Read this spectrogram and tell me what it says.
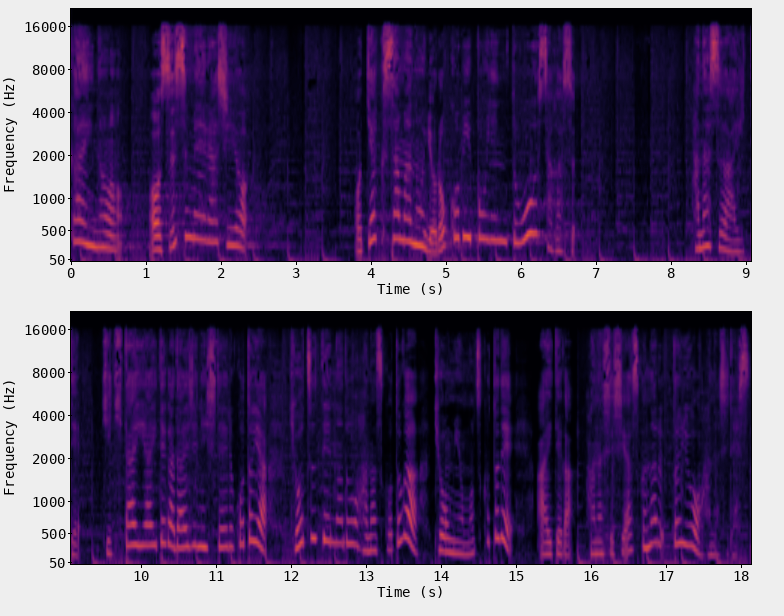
回のおすすめラジオ。お客様の喜びポイントを探す。話す相手聞きたい相手が大事にしていることや共通点などを話すことが興味を持つことで相手が話しやすくなるというお話です。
